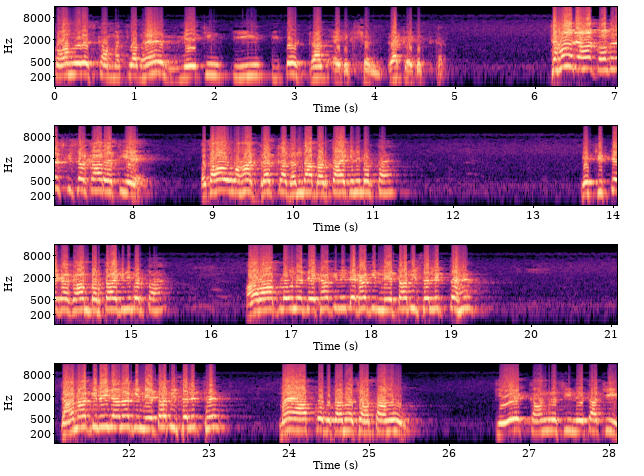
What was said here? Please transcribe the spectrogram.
कांग्रेस का मतलब है making people drug addiction drug addict कर जहाँ जहाँ कांग्रेस की सरकार रहती है, बताओ वहाँ ड्रग का धंधा बढ़ता है कि नहीं बढ़ता है? ये चिट्टे का काम बढ़ता है कि नहीं बढ़ता है? और आप लोगों ने देखा कि नहीं देखा कि नेता भी संलिप्त है? जाना कि नहीं जाना कि नेता भी संलिप्त है? मैं आपको बताना चाहता हूँ कि एक कांग्रेसी नेता की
